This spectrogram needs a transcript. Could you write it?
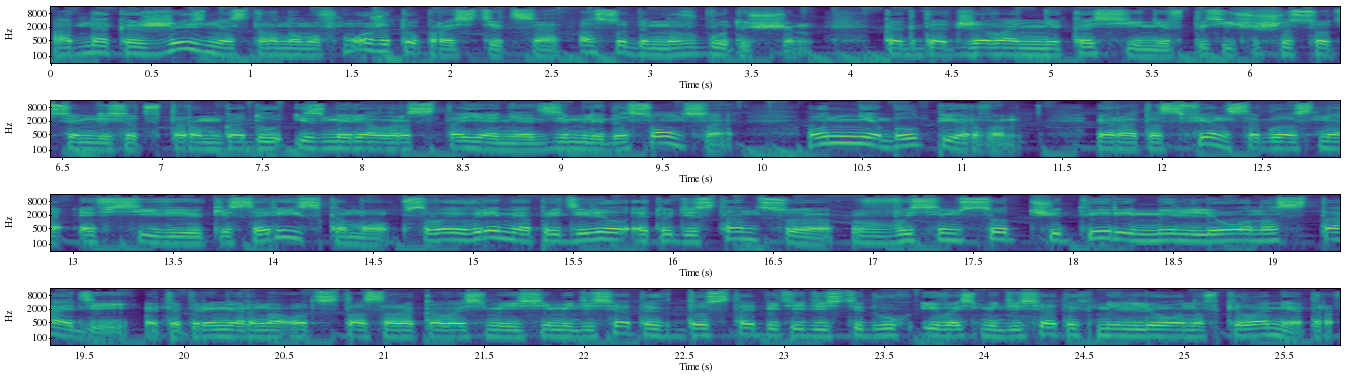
Однако жизнь астрономов может упроститься, особенно в будущем. Когда Джованни Кассини в 1672 году измерял расстояние от Земли до Солнца, он не был первым. Эратосфен, согласно Эвсивию Кесарийскому, в свое время определил эту дистанцию в 804 миллиона стадий. Это примерно от 148,7 до 152,8 миллионов километров.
